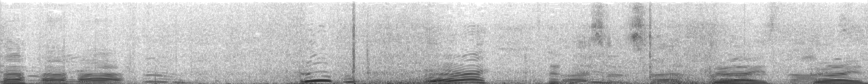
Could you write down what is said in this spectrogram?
Huh? Nice and. Great, great.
